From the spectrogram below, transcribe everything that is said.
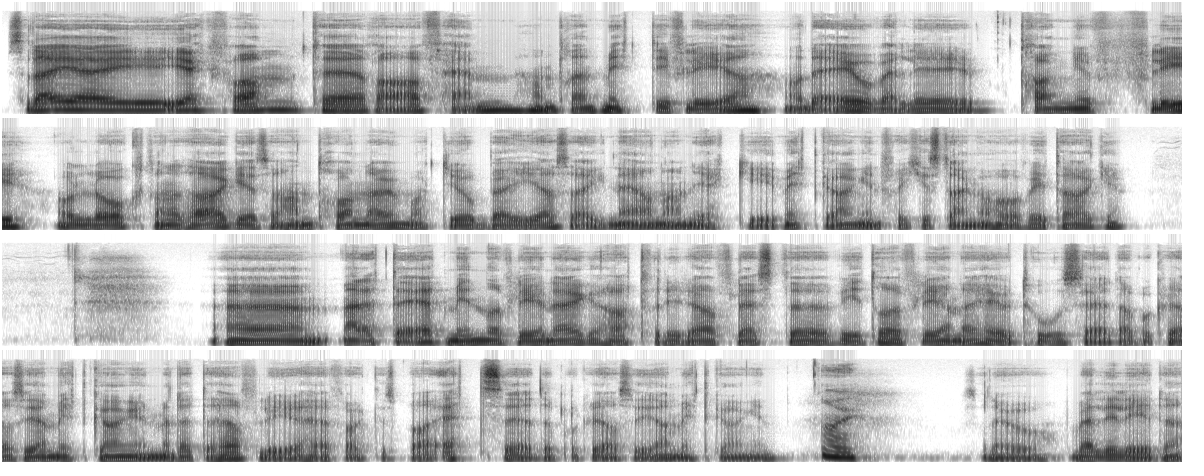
Så de eh, gikk fram til Ra 5 omtrent midt i flyet. Og det er jo veldig trange fly og lågt under taket, så han Trond òg måtte jo bøye seg ned når han gikk i midtgangen for ikke å stange hodet i taket. Eh, Nei, dette er et mindre fly enn jeg har hatt, for de fleste Widerøe-flyene har jo to seter på hver side av midtgangen, men dette her flyet har faktisk bare ett sete på hver side av midtgangen. Oi. Så det er jo veldig lite,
